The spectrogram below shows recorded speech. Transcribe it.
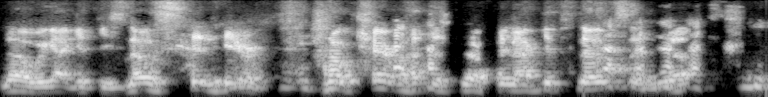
"No, we got to get these notes in here. I don't care about this show, and I get the notes in." You know?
